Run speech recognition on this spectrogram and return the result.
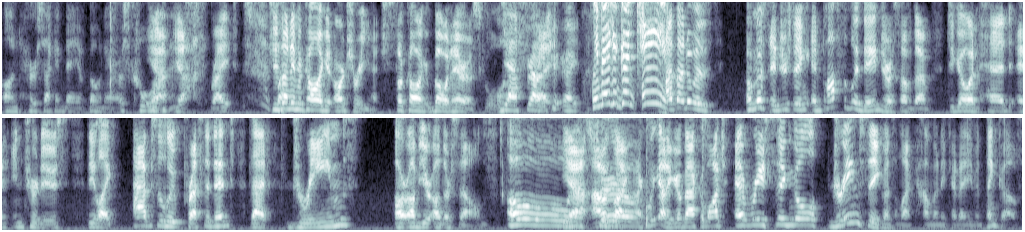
on her second day of bow and arrow school. Yeah, yeah, right? She's not even calling it archery yet. She's still calling it bow and arrow school. yes, right, right. We make a good team. I thought it was almost interesting and possibly dangerous of them to go ahead and introduce the like absolute precedent that dreams are of your other selves. Oh, yeah, that's I was like, like, we got to go back and watch every single dream sequence. I'm like, how many can I even think of?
